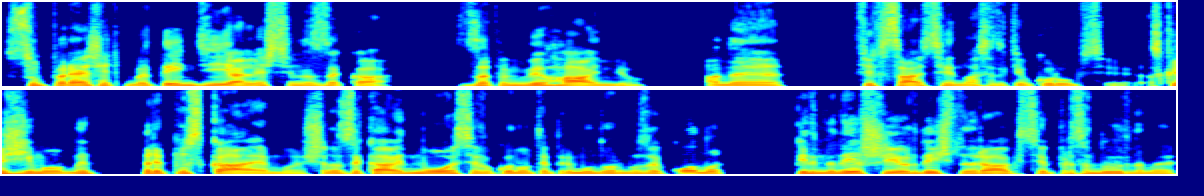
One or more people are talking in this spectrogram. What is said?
суперечить мети діяльності НЗК запобіганню, а не фіксації наслідків корупції. Скажімо, ми припускаємо, що НЗК відмовився виконувати пряму норму закону, підмінивши юридичну реакцію процедурними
